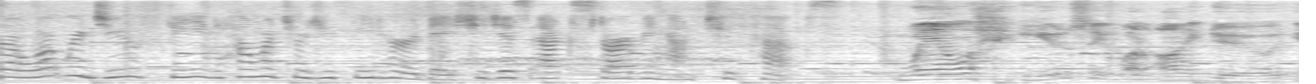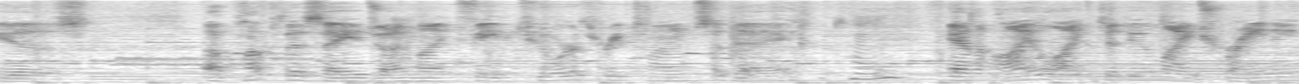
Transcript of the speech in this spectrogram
So what would you feed, how much would you feed her a day? She just acts starving on two cups. Well, usually what I do is a pup this age I might feed two or three times a day. Okay, And I like to do my training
